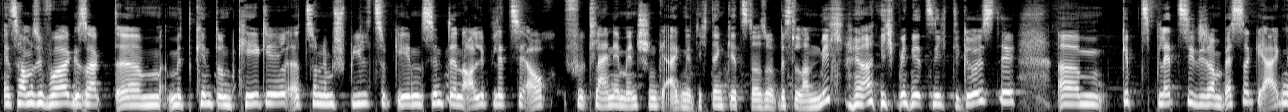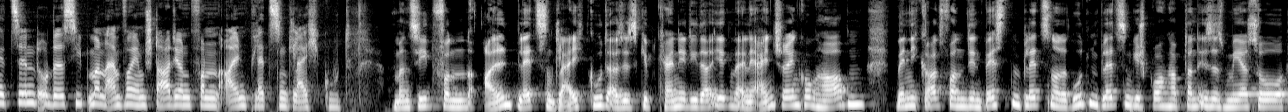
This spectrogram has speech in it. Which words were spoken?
Jetzt haben Sie vorher gesagt, ähm, mit Kind und Kegel äh, zu einem Spiel zu gehen. Sind denn alle Plätze auch für kleine Menschen geeignet? Ich denke jetzt also ein bisschen an mich. Ja, ich bin jetzt nicht die Größte. Ähm, Gibt es Plätze, die dann besser geeignet sind oder sieht man einfach im Stadion von allen Plätzen gleich gut? Man sieht von allen Plätzen gleich gut. Also es gibt keine, die da irgendeine Einschränkung haben. Wenn ich gerade von den besten Plätzen oder guten Plätzen gesprochen habe, dann ist es mehr so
